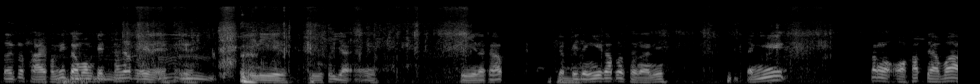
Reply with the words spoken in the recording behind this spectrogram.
เออก็ถ่ายฝั่งนี้จะมองเห็นชัดๆเลยเนี่ยเออนี่นี่ดูเขาใหญ่เออนี่นะครับ จะเป็นอย่างนี้ครับลักษณะนี้ อย่างนี้ต้องเอาออกครับแต่ว่า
